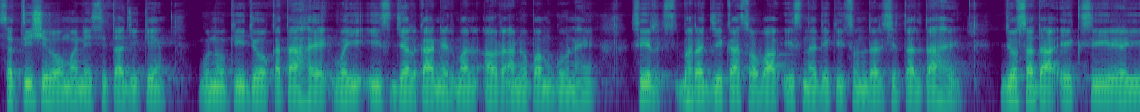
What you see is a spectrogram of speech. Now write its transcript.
सती शिरोमणि सीता जी के गुणों की जो कथा है, वही इस जल का निर्मल और अनुपम गुण है। सिर भरत जी का स्वभाव इस नदी की सुंदर शीतलता है, जो सदा एक सी रही,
